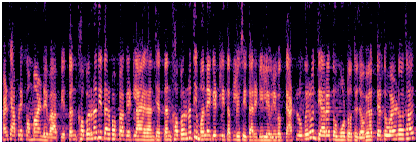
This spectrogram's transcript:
કારણ કે આપણે કમાન્ડ એવા આપીએ. તને ખબર નથી તારા પપ્પા કેટલા હેરાન થયા? તને ખબર નથી? મને કેટલી તકલીફ થઈ તારી ડિલિવરી વખતે? આટલું કર્યું ને ત્યારે તો મોટો થયો હવે અત્યારે તો વાયડો થાત.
